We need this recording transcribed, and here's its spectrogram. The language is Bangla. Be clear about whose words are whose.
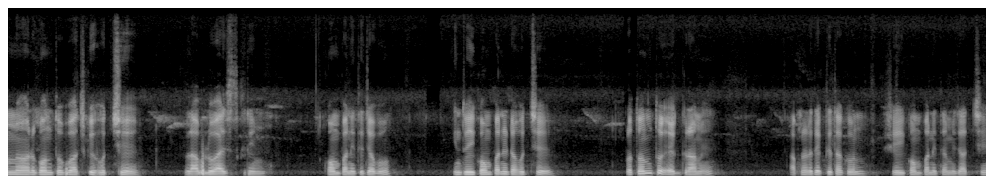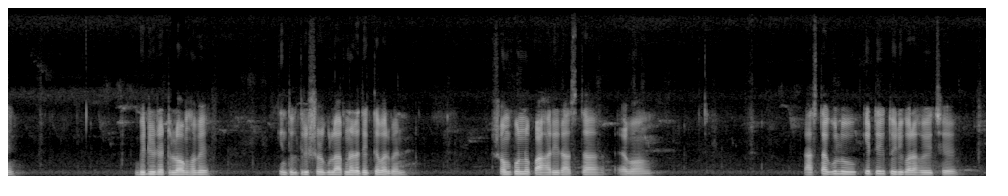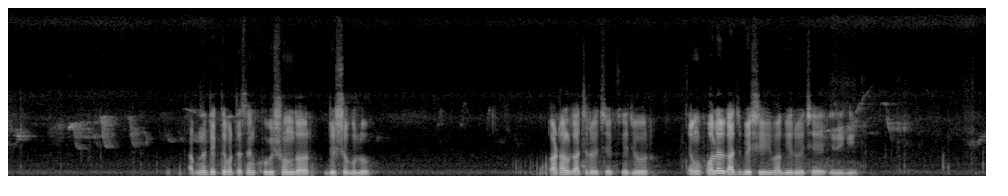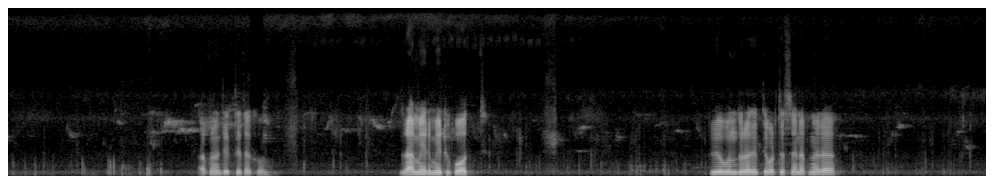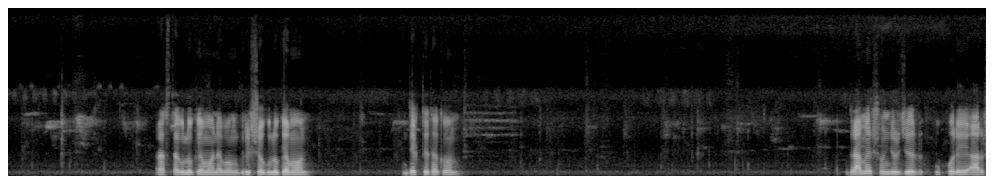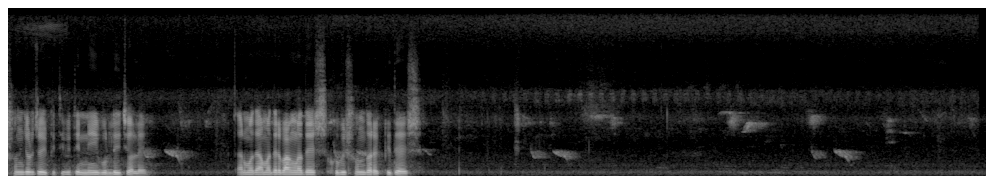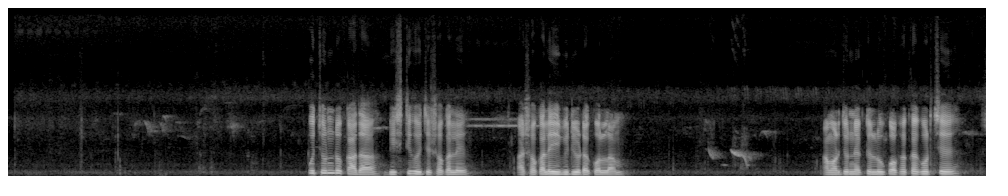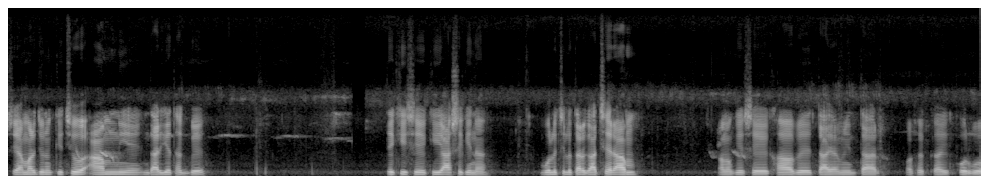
Speaker 1: আমার গন্তব্য আজকে হচ্ছে লাভলু আইসক্রিম কোম্পানিতে যাব। কিন্তু এই কোম্পানিটা হচ্ছে প্রত্যন্ত এক গ্রামে। আপনারা দেখতে থাকুন, সেই কোম্পানিতে আমি যাচ্ছি। ভিডিওটা একটু লং হবে, কিন্তু দৃশ্যগুলো আপনারা দেখতে পারবেন। সম্পূর্ণ পাহাড়ি রাস্তা এবং রাস্তাগুলো কেটে তৈরি করা হয়েছে। আপনারা দেখতে পারতেছেন খুবই সুন্দর দৃশ্যগুলো। কাঁঠাল গাছ রয়েছে, খেজুর, এবং ফলের গাছ বেশিরভাগই রয়েছে এদিকে। আপনারা দেখতে থাকুন, গ্রামের মেঠু পথ। প্রিয় বন্ধুরা, দেখতে পারতেছেন আপনারা রাস্তাগুলো কেমন এবং দৃশ্যগুলো কেমন? দেখতে থাকুন। গ্রামের সৌন্দর্যের উপরে আর সৌন্দর্য এই পৃথিবীতে নেই বললেই চলে। তার মধ্যে আমাদের বাংলাদেশ খুবই সুন্দর একটি দেশ। প্রচণ্ড কাদা, বৃষ্টি হয়েছে সকালে, আর সকালে এই ভিডিওটা করলাম। আমার জন্য একটা লোক অপেক্ষা করছে, সে আমার জন্য কিছু আম নিয়ে দাঁড়িয়ে থাকবে। দেখি সে কি আসে কি না বলেছিল তার গাছের আম আমাকে সে খাওয়াবে, তাই আমি তার অপেক্ষায় করব।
